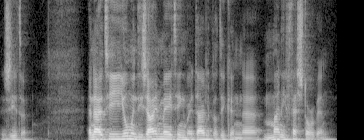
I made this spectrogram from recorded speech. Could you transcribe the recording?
zitten. En uit die Human Design meting werd duidelijk dat ik een uh, manifestor ben.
